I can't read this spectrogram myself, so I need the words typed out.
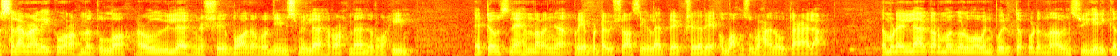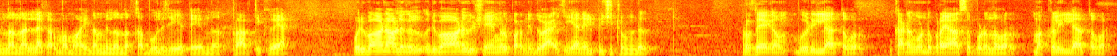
അസ്സാം വലൈക്കും من الشيطان الرجيم റജീം. الله റഹ്മാൻ റഹീം ഏറ്റവും സ്നേഹം നിറഞ്ഞ പ്രിയപ്പെട്ട വിശ്വാസികളെ പ്രേക്ഷകരെ അള്ളാഹു സുബാനോ തായാല നമ്മുടെ എല്ലാ കർമ്മങ്ങളും അവൻ പൊരുത്തപ്പെടുന്ന അവൻ സ്വീകരിക്കുന്ന നല്ല കർമ്മമായി നമ്മിൽ നിന്ന് കബൂൽ ചെയ്യട്ടെ എന്ന് പ്രാർത്ഥിക്കുകയാണ്. ഒരുപാട് ആളുകൾ ഒരുപാട് വിഷയങ്ങൾ പറഞ്ഞ് ദ്വാ ചെയ്യാൻ ഏൽപ്പിച്ചിട്ടുണ്ട്. പ്രത്യേകം വീടില്ലാത്തവർ കടം കൊണ്ട് പ്രയാസപ്പെടുന്നവർ മക്കളില്ലാത്തവർ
